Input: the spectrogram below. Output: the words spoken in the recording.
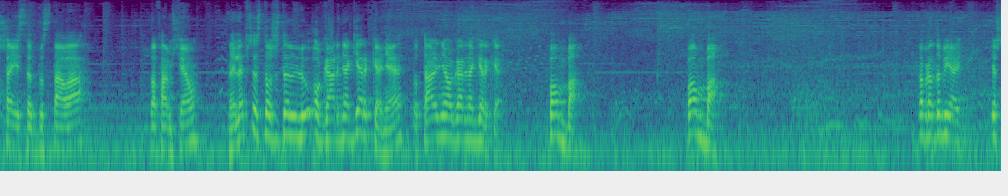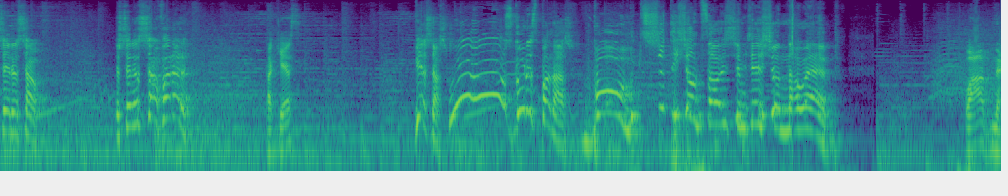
2600 dostała. Cofam się. Najlepsze jest to, że ten Lu ogarnia gierkę, nie? Totalnie ogarnia gierkę. Bomba. Bomba. Dobra, dobijaj. Jeszcze jeden strzał. Jeszcze jeden strzał, Farel! Tak jest. Woo! Z góry spadasz. Bum! 3080 na łeb. Ładny,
